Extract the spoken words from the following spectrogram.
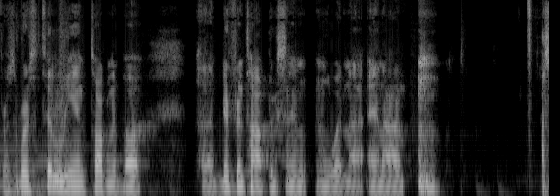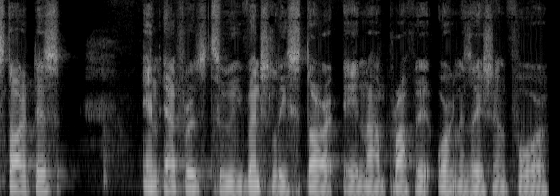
vers- versatility in talking about uh, different topics and, and whatnot. And I, I started this in efforts to eventually start a nonprofit organization for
